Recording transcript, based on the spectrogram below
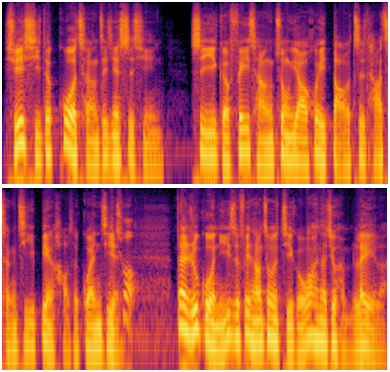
学习的过程这件事情是一个非常重要，会导致他成绩变好的关键。错。但如果你一直非常重视结果，哇，那就很累了。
